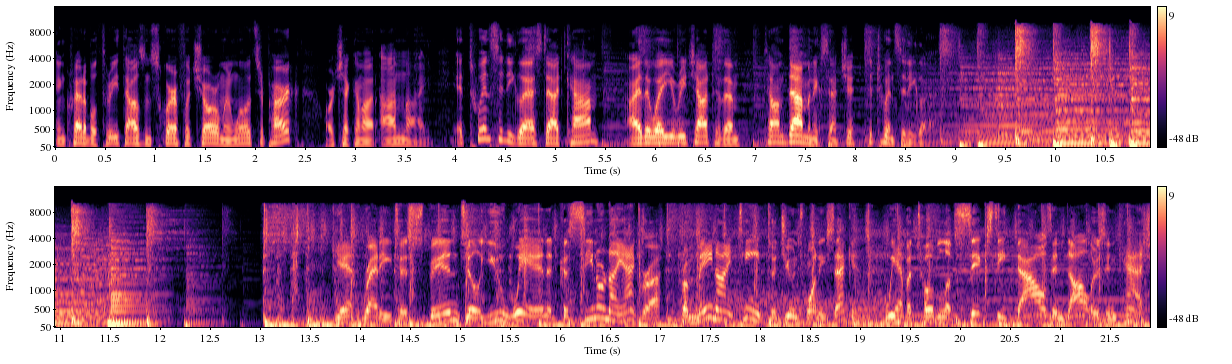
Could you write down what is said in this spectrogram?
incredible 3,000 square foot showroom in Wurlitzer Park or check them out online at twincityglass.com. Either way you reach out to them, tell them Domenic sent you to Twin City Glass. Get ready to spin till you win at Casino Niagara from May 19th to June 22nd. We have a total of $60,000 in cash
